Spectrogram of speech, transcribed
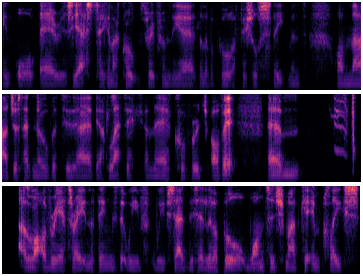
in all areas. Yes, taking that quote straight from the uh, the Liverpool official statement on that. Just heading over to uh, the Athletic and their coverage of it. Um, a lot of reiterating the things that we've we've said. They said Liverpool wanted Schmadtke in place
